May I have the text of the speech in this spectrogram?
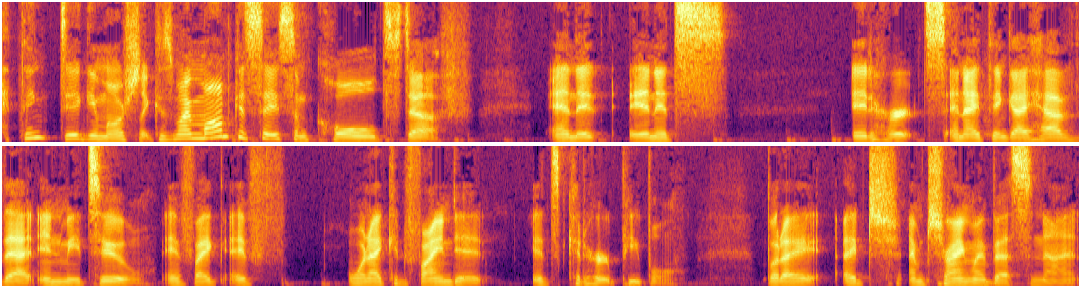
I think dig emotionally because my mom could say some cold stuff, and it and it's it hurts, and I think I have that in me too. If I if when I could find it, it could hurt people. But I I I'm trying my best to not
